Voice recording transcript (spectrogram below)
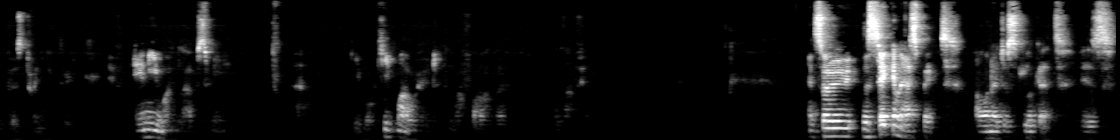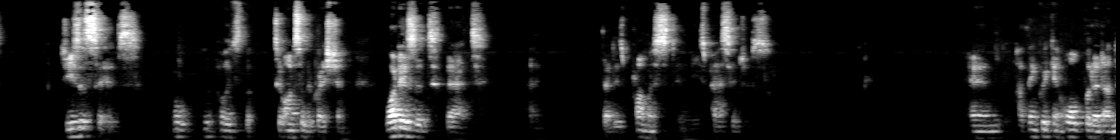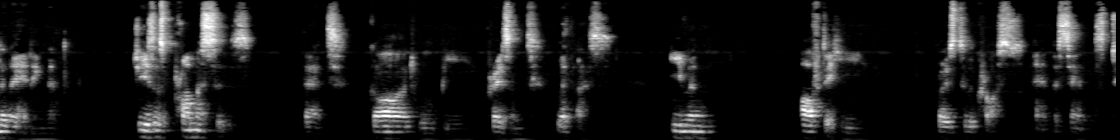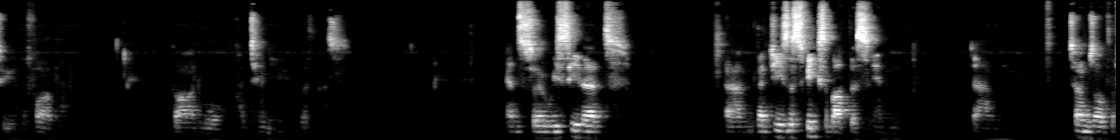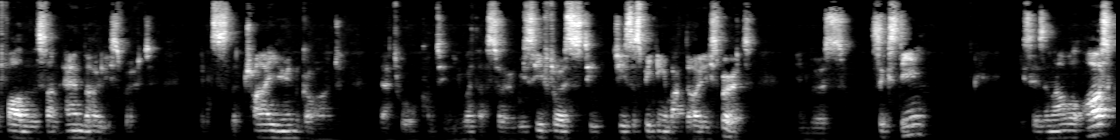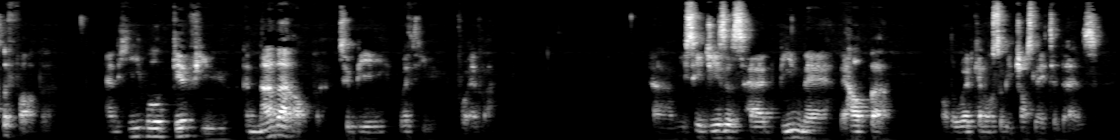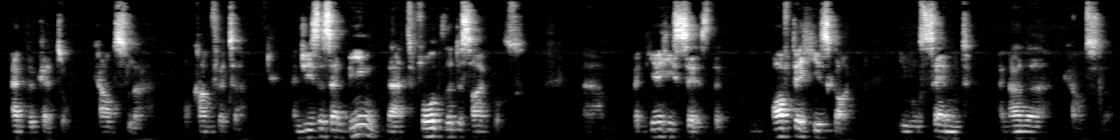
And verse 23, If anyone loves me, um, he will keep my word, and my Father will love him. And so the second aspect I want to just look at is Jesus says, or, or the, to answer the question, what is it that uh, that is promised in these passages? And I think we can all put it under the heading that Jesus promises that God will be present with us, even after he goes to the cross and ascends to the Father. God will continue with us. And so we see that um, that Jesus speaks about this in um, terms of the Father, the Son, and the Holy Spirit. It's the triune God that will continue with us. So we see first Jesus speaking about the Holy Spirit in verse 16. Says, And I will ask the Father, and he will give you another helper to be with you forever. Um, you see, Jesus had been there, the helper, or the word can also be translated as advocate or counselor or comforter. And Jesus had been that for the disciples. Um, but here he says that after he's gone, he will send another counselor.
